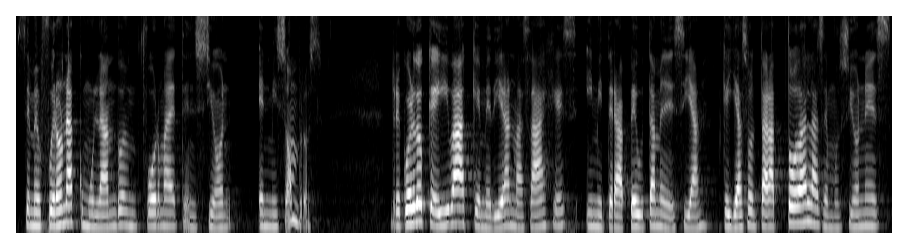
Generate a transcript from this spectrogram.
se me fueron acumulando en forma de tensión en mis hombros. Recuerdo que iba a que me dieran masajes y mi terapeuta me decía que ya soltara todas las emociones,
